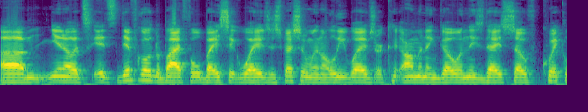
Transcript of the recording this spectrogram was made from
um, you know, it's it's difficult to buy full basic waves, especially when elite waves are coming and going these days so quickly.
